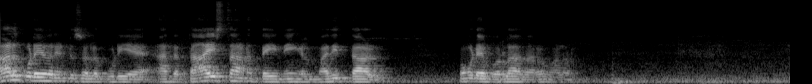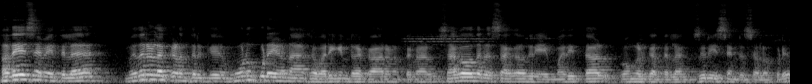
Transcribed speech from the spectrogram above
நாளுக்குடையவர் என்று சொல்லக்கூடிய அந்த தாய் ஸ்தானத்தை நீங்கள் மதித்தால் உங்களுடைய பொருளாதாரம் வளரும். அதே சமயத்தில் மிதனலக்கணத்திற்கு மூணுக்குடையவனாக வருகின்ற காரணத்தினால் சகோதர சகோதரியை மதித்தால் உங்களுக்கு அந்த லக்ஸுரிஸ் என்று சொல்லக்கூடிய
